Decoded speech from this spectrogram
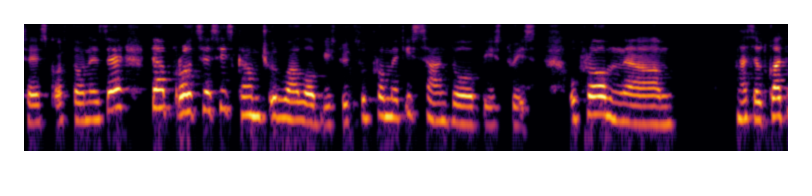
CSKO-ს დონეზე და პროცესის გამჭვირვალობისთვის უფრო მეტი სანდ ნდობისთვის უფრო ასე ვთქვათ,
